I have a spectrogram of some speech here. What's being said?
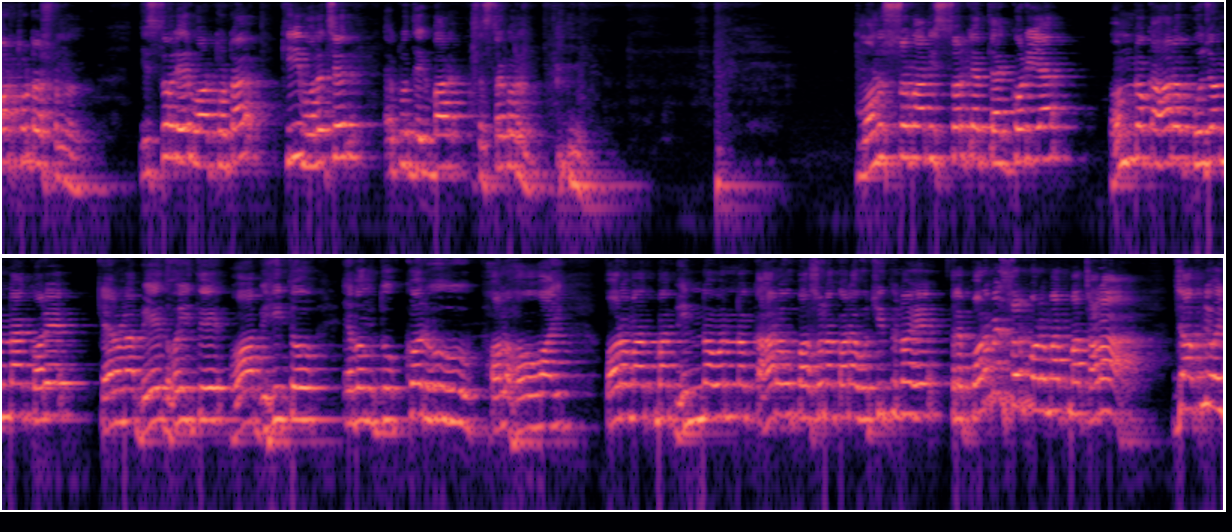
অর্থটা শুনুন ঈশ্বরের অর্থটা কি বলেছেন একটু দেখবার চেষ্টা করুন মনুষ্যগণ ঈশ্বরকে ত্যাগ করিয়া অন্য কাহারও পূজন না করে কেননা বেদ হইতে অবিহিত এবং দুঃখরূপ ফল হওয়ায় পরমাত্মা ভিন্ন অন্য কাহারও উপাসনা করা উচিত নহে। তাহলে পরমেশ্বর পরমাত্মা ছাড়া যে আপনি ওই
